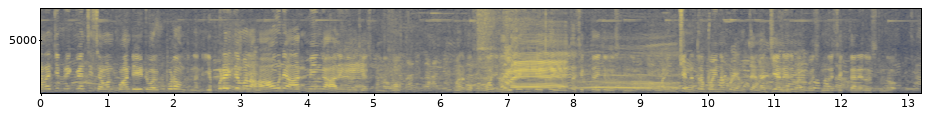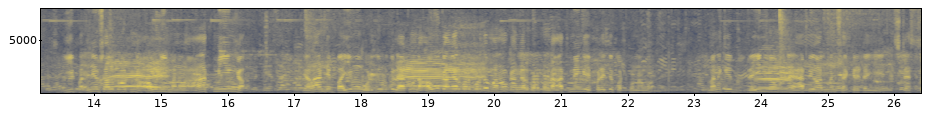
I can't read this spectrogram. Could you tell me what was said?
energy frequency seven point eight వరకు కూడా ఉంటుందండి ఎప్పుడైతే మన ఆవుని ఆత్మీయంగా ఆలింగనం చేసుకున్నామో మనకు ఒక రోజు మెడిటేషన్ చేస్తే ఎంత శక్తి అయితే వస్తుందో మంచి నిద్రపోయినప్పుడు ఎంత ఎనర్జీ అనేది మనకు వస్తుందో శక్తి అనేది వస్తుందో ఈ పది నిమిషాల పాటు ఆవుని మనం ఆత్మీయంగా ఎలాంటి భయం ఒడిదుడుకు లేకుండా ఆవు కంగారు పడకూడదు మనం కంగారు పడకుండా ఆత్మీయంగా ఎప్పుడైతే పట్టుకున్నామో మనకి బ్రెయిన్లో ఉన్న హ్యాపీ హార్మోన్ సెక్రెట్ అయ్యి స్ట్రెస్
